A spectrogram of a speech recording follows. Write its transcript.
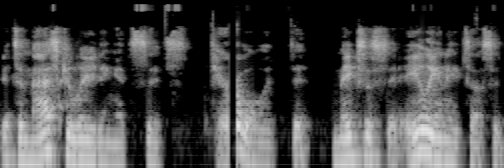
it's emasculating. It's it's terrible. It, it makes us. It alienates us. It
